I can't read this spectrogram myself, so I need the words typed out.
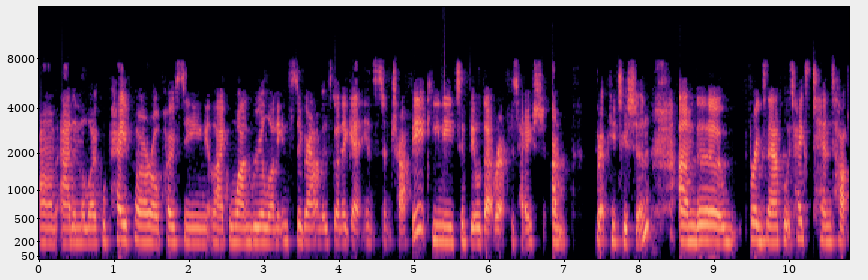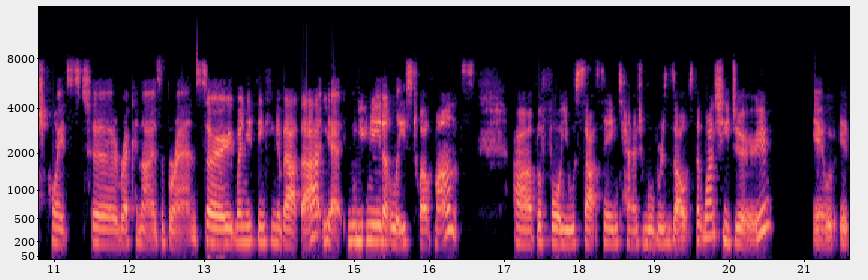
um, ad in the local paper or posting like one reel on Instagram is going to get instant traffic. You need to build that reputation. Um, reputation. Um, the, for example, it takes 10 touch points to recognize a brand. So when you're thinking about that, yeah, you need at least 12 months uh, before you will start seeing tangible results. But once you do, it, it,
